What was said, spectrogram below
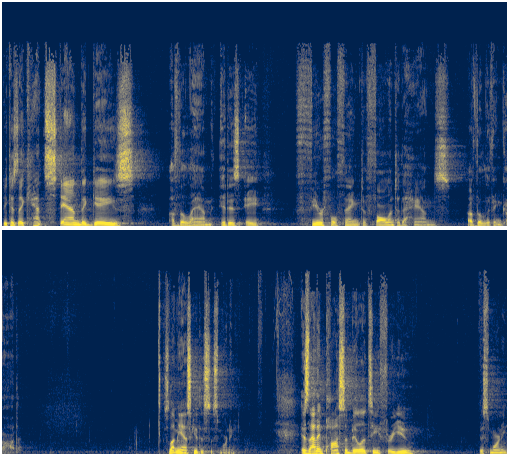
because they can't stand the gaze of the Lamb. It is a fearful thing to fall into the hands of the living God. So let me ask you this this morning Is that a possibility for you this morning?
